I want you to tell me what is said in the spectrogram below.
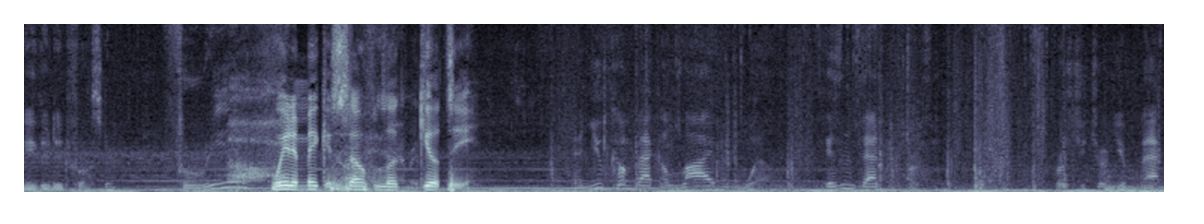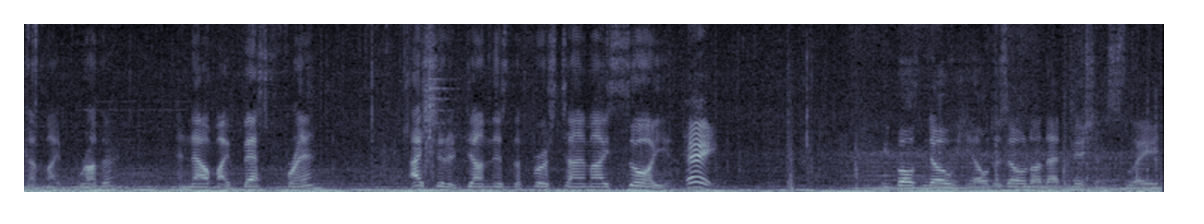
Neither did Foster. For real? Way to make yourself look guilty. And you come back alive and well. Isn't that perfect? First you turn your back on my brother, and now my best friend? I should have done this the first time I saw you. Hey! We both know he held his own on that mission, Slade.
